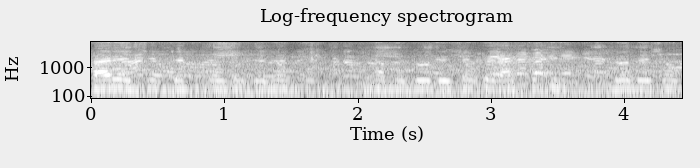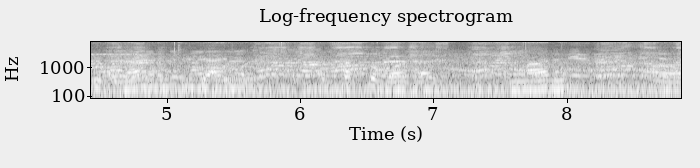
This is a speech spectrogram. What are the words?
सारे चीफ जस्टिसों को जजों को अपने दो देशों के राष्ट्रपति दो देशों के प्रधानमंत्री भी आए हुए हैं। तो सबको बहुत ज़्यादा सम्मान है और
